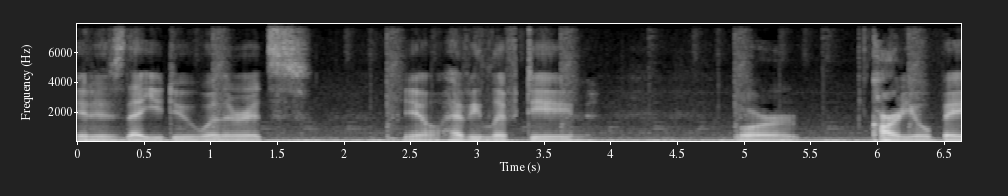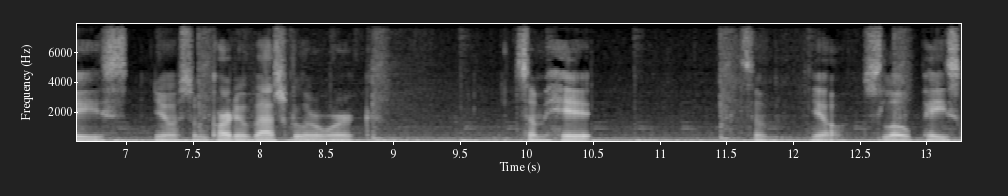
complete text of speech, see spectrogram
it is that you do, whether it's you know heavy lifting or cardio based, you know some cardiovascular work, some HIIT, some you know slow pace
